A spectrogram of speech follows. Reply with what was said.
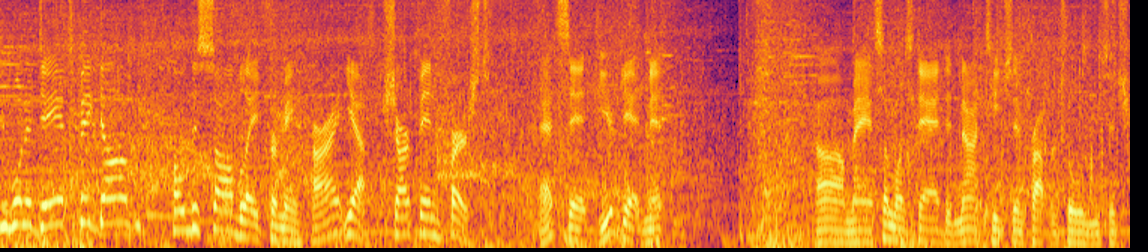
You want to dance, big dog? Hold this saw blade for me, all right? Yeah, sharp end first. That's it. You're getting it. Oh, man, someone's dad did not teach them proper tool usage.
